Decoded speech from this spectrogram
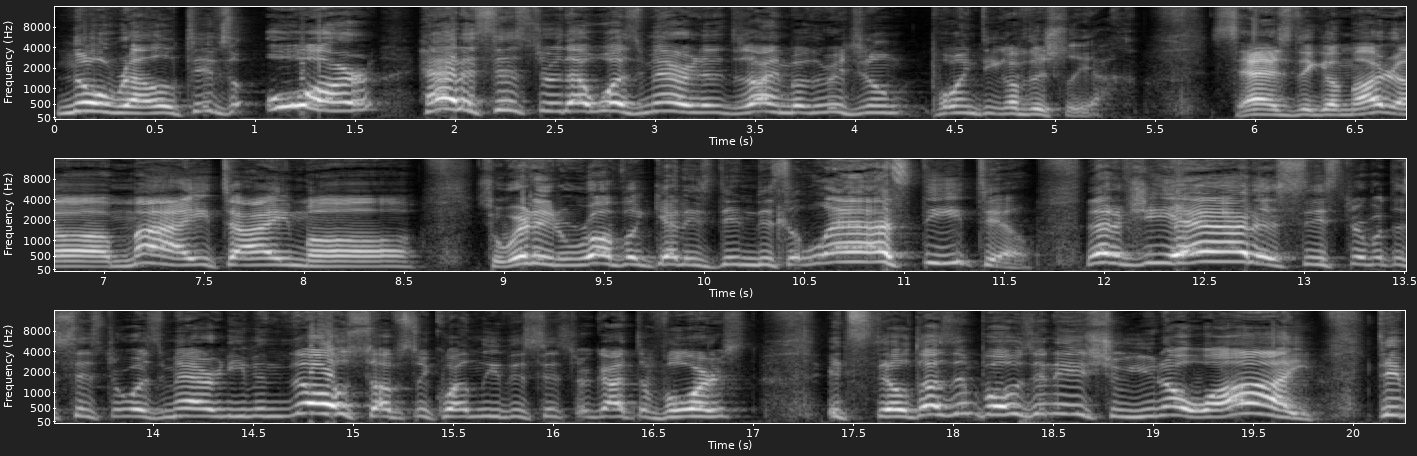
no relatives, or had a sister that was married at the time of the original pointing of the shliach. Says the Gemara, my time. So where did Rava get his din? This last detail that if she had a sister, but the sister was married, even though subsequently the sister got divorced, it still doesn't pose an issue. You know why? The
